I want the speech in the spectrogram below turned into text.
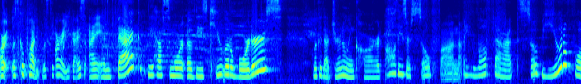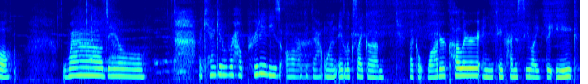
All right, let's go potty. Let's take All right, you guys, I am back. We have some more of these cute little borders. Look at that journaling card. Oh, these are so fun. I love that. So beautiful. Wow, Dale. I can't get over how pretty these are. Look at that one. It looks like um like a watercolor and you can kind of see like the ink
